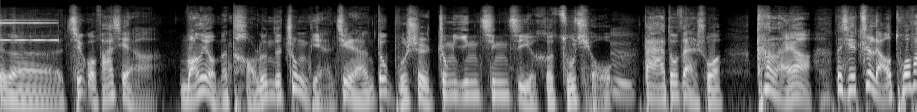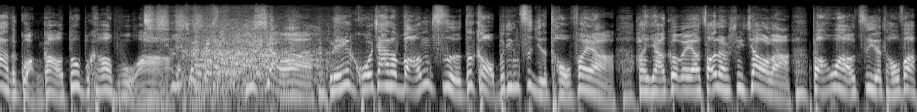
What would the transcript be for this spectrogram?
这个结果发现啊。网友们讨论的重点竟然都不是中英经济和足球，嗯大家都在说，看来啊，那些治疗脱发的广告都不靠谱啊！你想啊，连一个国家的王子都搞不定自己的头发呀！哎呀，各位要早点睡觉了，保护好自己的头发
